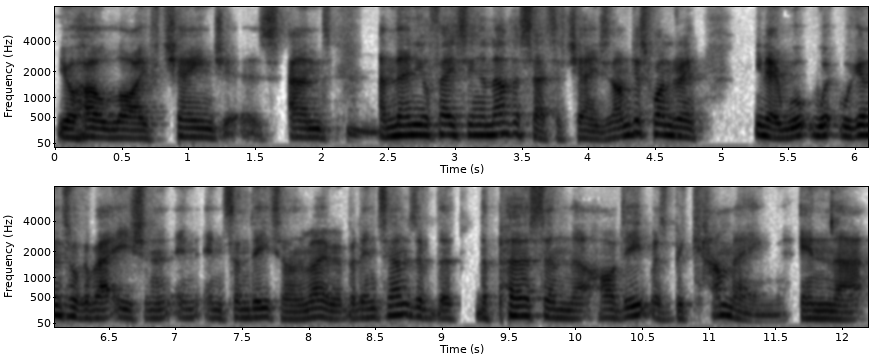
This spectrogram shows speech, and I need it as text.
your whole life changes and mm. and then you're facing another set of changes i'm just wondering you know we're, we're going to talk about Ishan, in, in some detail in a moment but in terms of the the person that Hardeep was becoming in that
